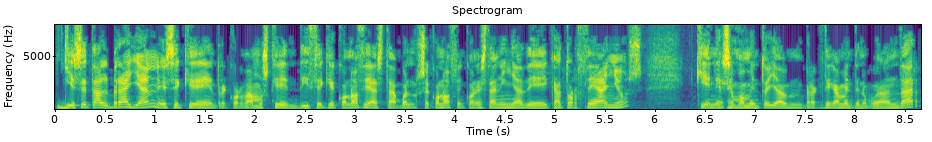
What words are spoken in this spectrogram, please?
Y ese tal Brian, ese que recordamos que dice que conoce hasta, bueno, se conocen con esta niña de 14 años, que en ese momento ya prácticamente no puede andar,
